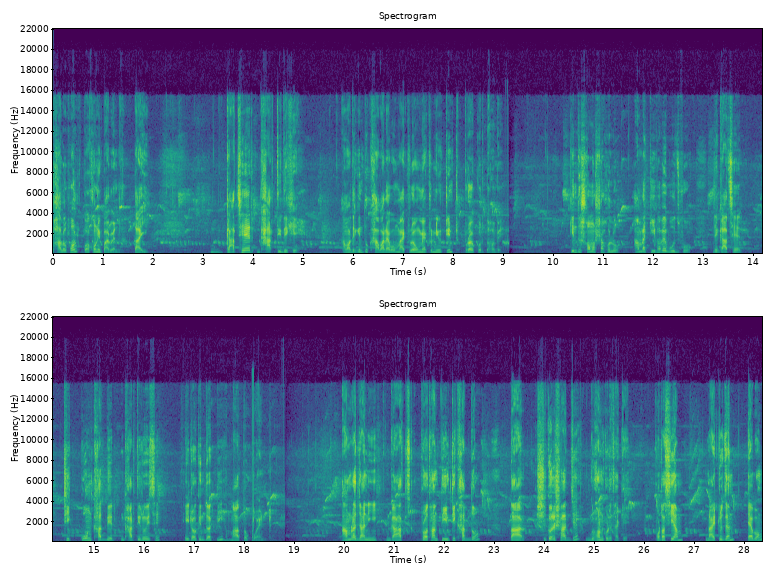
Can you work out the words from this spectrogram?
ভালো ফল কখনোই পাবেন না। তাই গাছের ঘাটতি দেখে আমাদের কিন্তু খাবার এবং মাইক্রো এবং ম্যাক্রো নিউট্রিয়েন্ট প্রয়োগ করতে হবে। কিন্তু সমস্যা হলো, আমরা কীভাবে বুঝব যে গাছের ঠিক কোন খাদ্যের ঘাটতি রয়েছে? এটাও কিন্তু একটি মারাত্মক পয়েন্ট আমরা জানি গাছ প্রধান তিনটি খাদ্য, তার শিকড়ের সাহায্যে গ্রহণ করে থাকে। পটাশিয়াম নাইট্রোজেন এবং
